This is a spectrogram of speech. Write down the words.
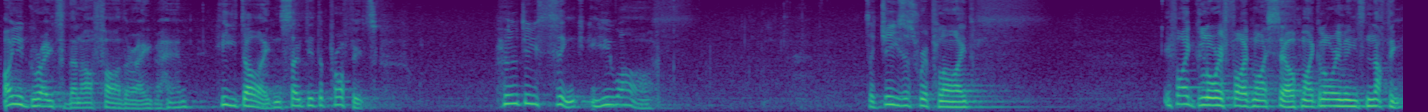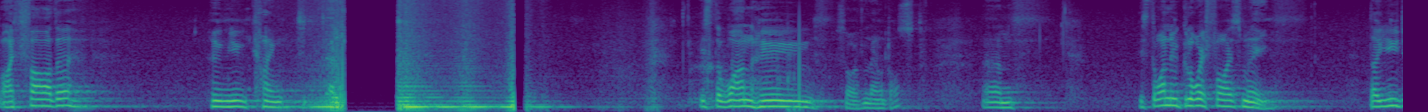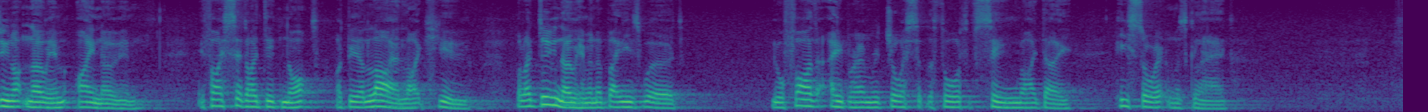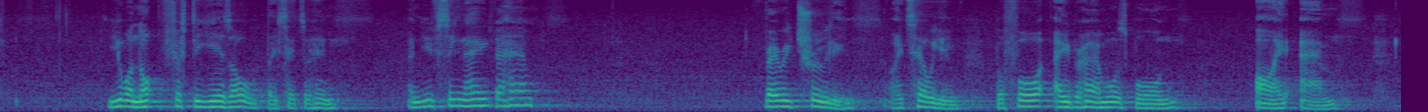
Are you greater than our father Abraham? He died, and so did the prophets. Who do you think you are? So Jesus replied, If I glorified myself, my glory means nothing. My Father, whom you claim to is the one who, sorry, I've now lost, um, is the one who glorifies me. Though you do not know him, I know him. If I said I did not, I'd be a liar like you. But I do know him and obey his word. Your father Abraham rejoiced at the thought of seeing my day. He saw it and was glad. You are not 50 years old, they said to him, and you've seen Abraham? Very truly, I tell you, before Abraham was born, I am.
